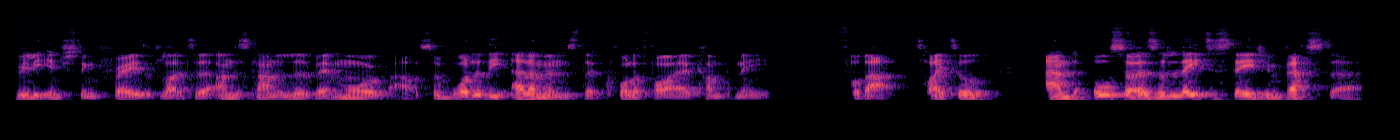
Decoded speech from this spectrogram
really interesting phrase I'd like to understand a little bit more about. So, what are the elements that qualify a company for that title? And also, as a later stage investor,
